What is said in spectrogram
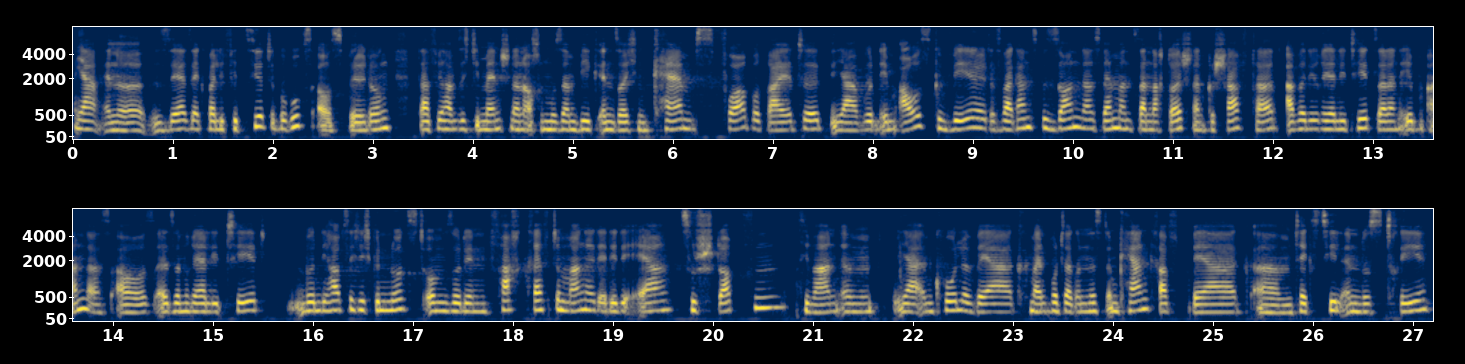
ja, eine sehr, sehr qualifizierte Berufsausbildung. Dafür haben sich die Menschen dann auch in Mosambik in solchen Camps vorbereitet, ja, wurden eben ausgewählt. Das war ganz besonders, wenn man es dann nach Deutschland geschafft hat. Aber die Realität sah dann eben anders aus. Also in Realität wurden die hauptsächlich genutzt, um so den Fachkräftemangel der DDR zu stopfen. Sie waren im, ja, im Kohlewerk, mein Protagonist im Kernkraftwerk, ähm, Textilindustrie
